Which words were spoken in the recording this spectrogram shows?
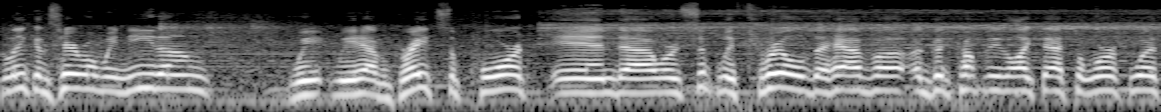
Lincoln's here when we need them. We, we have great support and uh, we're simply thrilled to have a, a good company like that to work with.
